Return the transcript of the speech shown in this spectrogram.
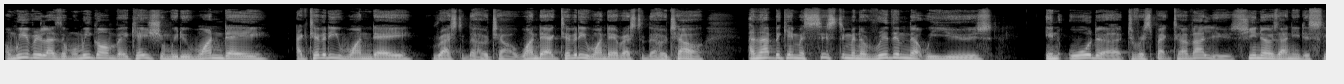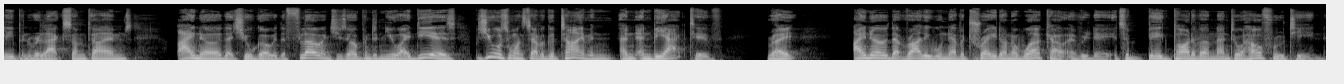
And we realized that when we go on vacation, we do one day activity, one day rest at the hotel. One day activity, one day rest at the hotel. And that became a system and a rhythm that we use in order to respect her values. She knows I need to sleep and relax sometimes. I know that she'll go with the flow and she's open to new ideas, but she also wants to have a good time and, and, and be active. right? I know that Radhi will never trade on a workout every day. It's a big part of her mental health routine.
